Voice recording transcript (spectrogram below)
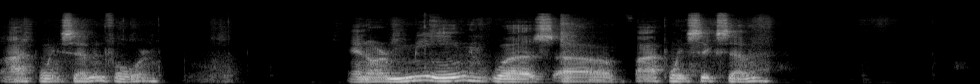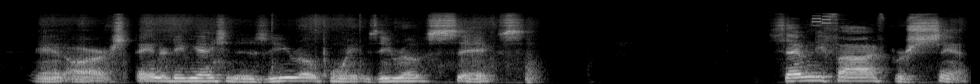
5.74. And our mean was uh, 5.67 And our standard deviation is zero point zero six. Seventy-five percent.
